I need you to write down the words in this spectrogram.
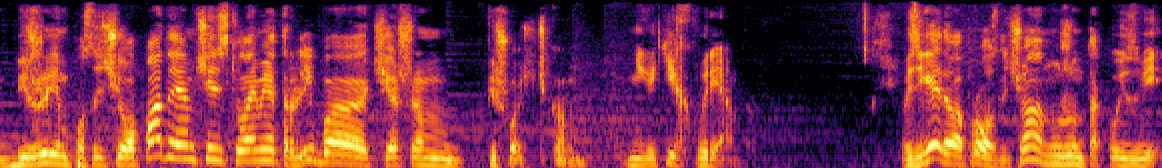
бежим, после чего падаем через километр, либо чешем пешочком. Никаких вариантов. Возникает вопрос, для чего нам нужен такой зверь?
